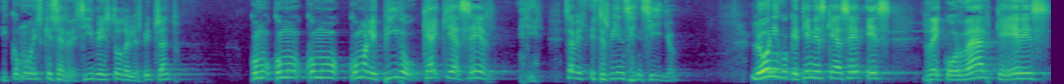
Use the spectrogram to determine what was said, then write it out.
¿y cómo es que se recibe esto del Espíritu Santo? ¿Cómo, cómo, cómo, cómo le pido? ¿Qué hay que hacer? Sabes, esto es bien sencillo. Lo único que tienes que hacer es recordar que eres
